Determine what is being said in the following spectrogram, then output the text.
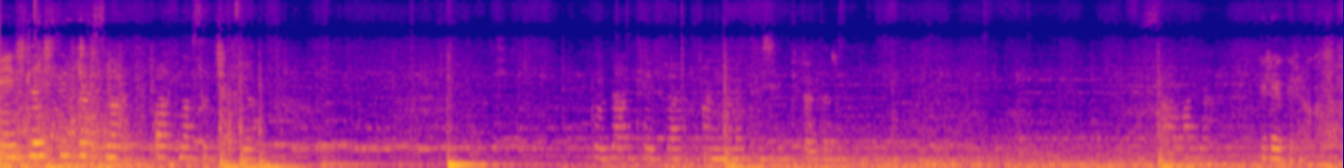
Gençleştik resmen. Bak nasıl çıkıyor. Buradan tekrar anneme teşekkür ederim. Sağ ol anne. Güle güle Şimdi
